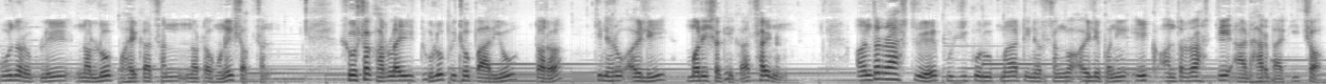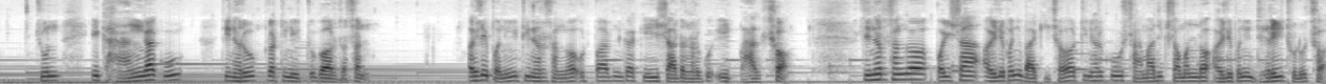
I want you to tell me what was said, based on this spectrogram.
पूर्ण रूपले न लोप भएका छन् न त हुनै सक्छन्। शोषकहरूलाई ठुलो पिठो पारियो तर तिनीहरू अहिले मरिसकेका छैनन्। अन्तर्राष्ट्रिय पुँजीको रूपमा तिनीहरूसँग अहिले पनि एक अन्तर्राष्ट्रिय आधार बाँकी छ। जुन एक हाँगाको तिनीहरू प्रतिनिधित्व गर्दछन्। अहिले पनि तिनीहरूसँग उत्पादनका केही साधनहरूको एक भाग छ। तिनीहरूसँग पैसा अहिले पनि बाँकी छ। तिनीहरूको सामाजिक सम्बन्ध अहिले पनि धेरै ठुलो छ।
